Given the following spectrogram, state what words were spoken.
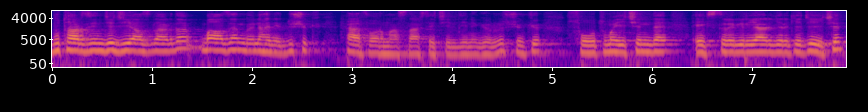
bu tarz ince cihazlarda bazen böyle hani düşük performanslar seçildiğini görürüz. Çünkü soğutma için de ekstra bir yer gerekeceği için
